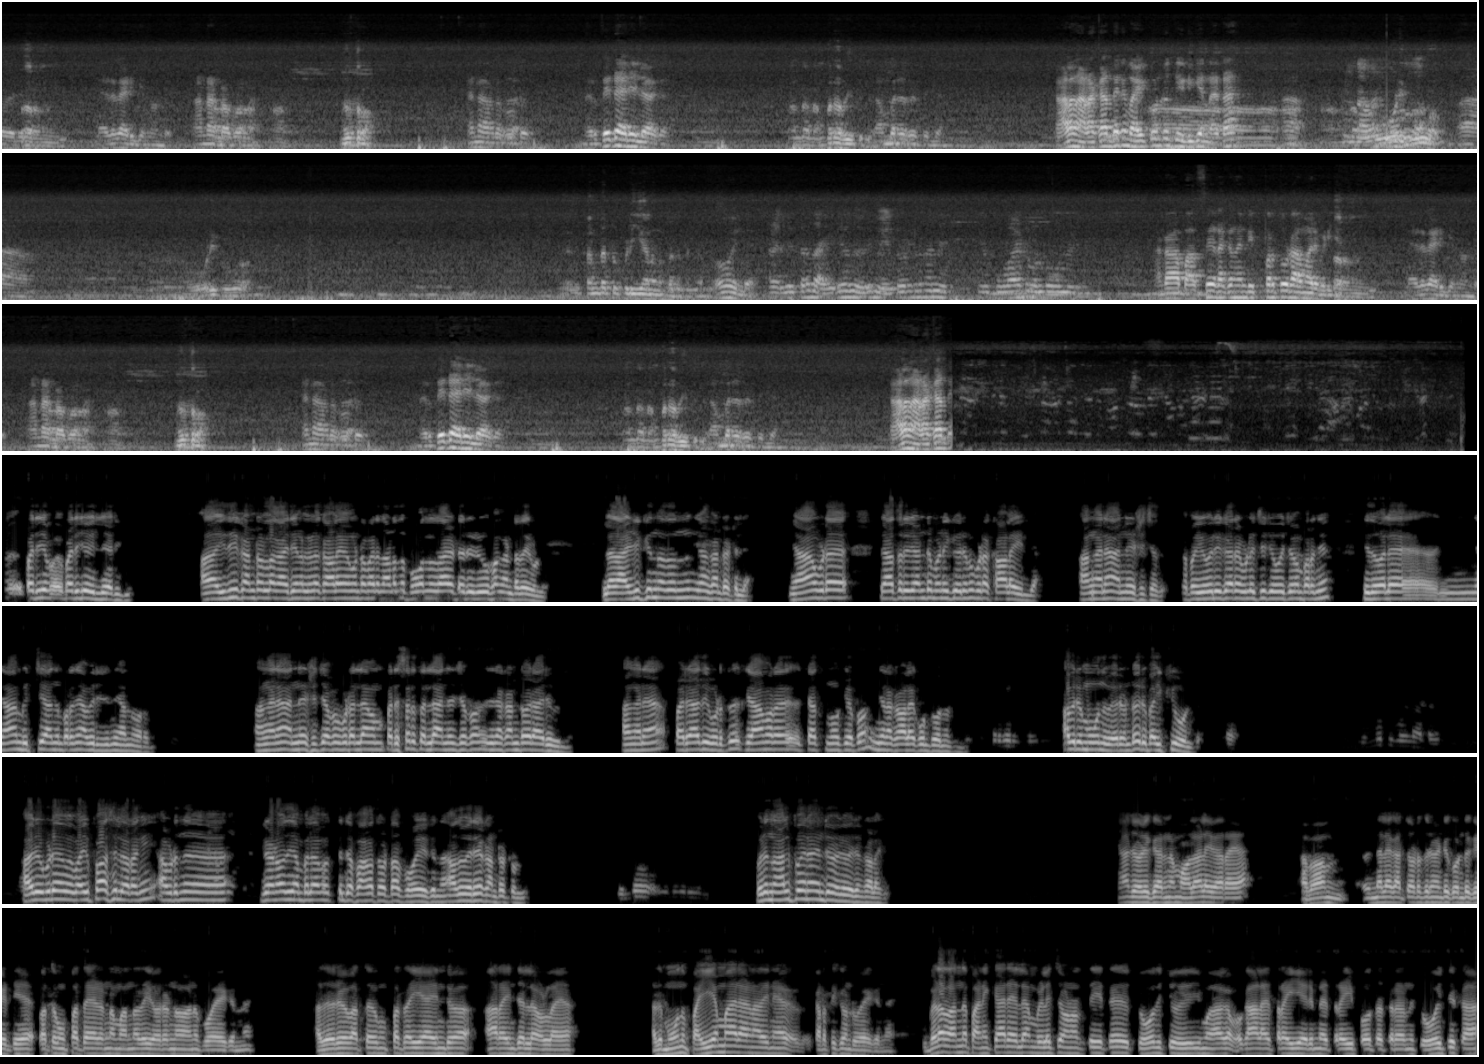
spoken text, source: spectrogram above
നടക്കാൻ നിഴലടിക്കുന്നുണ്ട് കണ്ടോ പോന്ന? ആ നിർത്തണം? വേണ്ട അവിടെ കൊണ്ട് നിർത്തിയിട്ട് കാര്യമില്ല ഒക്കെ നമ്പർ അറിയത്തില്ല. നമ്പർ അറിയത്തില്ല. കാളെ നടക്കാത്തതിന് ബൈക്ക് കൊണ്ട് കേട്ടാ ഓടി പോവാ. ഓടി പോവാ. കണ്ടിട്ട് പിടിക്കാനൊന്നും പറ്റത്തില്ല. ഓ ഇല്ല. ഇത്ര ധൈര്യമൊന്നും ഒരു മെയിൻ റോഡിൽ തന്നെ ഞാൻ കൂളായിട്ട് കൊണ്ടുപോകുന്നത് ആ ബസ് കിടക്കുന്നതിന്റെ ഇപ്പുറത്തൂടെ അവന്മാര് പിടിക്കും. ഇറങ്ങി അടിക്കുന്നുണ്ട് പോന്ന ആ നിർത്തണം? വേണ്ട അവിടെ കൊണ്ട് നിർത്തിയിട്ട് കാര്യമില്ല ഒക്കെ നമ്പർ അറിയത്തില്ല. നമ്പർ അറിയത്തില്ല. നാളെ നടക്കാത്ത പരിചയ പരിചയം ഇല്ലായിരിക്കും ആ ഇതിൽ കണ്ടുള്ള കാര്യങ്ങളിൽ കാളയം കൊണ്ടമാരെ നടന്നു പോകുന്നതായിട്ടൊരു രൂപം കണ്ടതേ ഉള്ളൂ. അല്ലാതെ അഴിക്കുന്നതൊന്നും ഞാൻ കണ്ടിട്ടില്ല. ഞാൻ ഇവിടെ രാത്രി രണ്ട് മണിക്ക് വരുമ്പോൾ ഇവിടെ കാളയില്ല. അങ്ങനെ അന്വേഷിച്ചത്. അപ്പോൾ ജോലിക്കാരെ വിളിച്ച് ചോദിച്ചവൻ പറഞ്ഞ് ഇതുപോലെ ഞാൻ വിറ്റിയാന്ന് അവരിരുന്ന് ഞാൻ പറഞ്ഞു. അങ്ങനെ അന്വേഷിച്ചപ്പോൾ ഇവിടെ എല്ലാം പരിസരത്തെല്ലാം അന്വേഷിച്ചപ്പോൾ ഇതിനെ കണ്ടവരാരുമില്ല അങ്ങനെ പരാതി കൊടുത്ത് ക്യാമറക്കകത്ത് നോക്കിയപ്പോൾ ഇങ്ങനെ കാളെ കൊണ്ടുവന്നിട്ടുണ്ട്. അവർ മൂന്ന് പേരുണ്ട് ഒരു ബൈക്കും ഉണ്ട്. അവരിവിടെ ബൈപ്പാസിൽ ഇറങ്ങി അവിടുന്ന് ഗണപതി അമ്പലത്തിന്റെ ഭാഗത്തോട്ടാ പോയേക്കുന്നത്. അതുവരെ കണ്ടിട്ടുള്ളൂ. ഒരു നാല്പതിനായിരം രൂപ വരും കളക്ക് ഞാൻ ജോലിക്കാരന്. മുതലാളി വേറെയാ? അപ്പം ഇന്നലെ കച്ചവടത്തിന് വേണ്ടി കൊണ്ടു കെട്ടിയ പത്ത് മുപ്പത്തേഴെണ്ണം വന്നത് ഈ ഒരെണ്ണമാണ് പോയേക്കുന്നത് അതൊരു പത്ത് മുപ്പത്തയ്യായിരം രൂപ ആ റേഞ്ചെല്ലാം ഉള്ളയ അത് മൂന്ന് പയ്യന്മാരാണ് അതിനെ കടത്തിക്കൊണ്ട് പോയേക്കുന്നത് ഇവിടെ വന്ന് പണിക്കാരെ എല്ലാം വിളിച്ചുണർത്തിയിട്ട് ചോദിച്ചു ഈ കാള എത്ര ഈ എരുമ എത്ര ഈ പോത്ത് എത്ര? എന്ന് ചോദിച്ചിട്ടാ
